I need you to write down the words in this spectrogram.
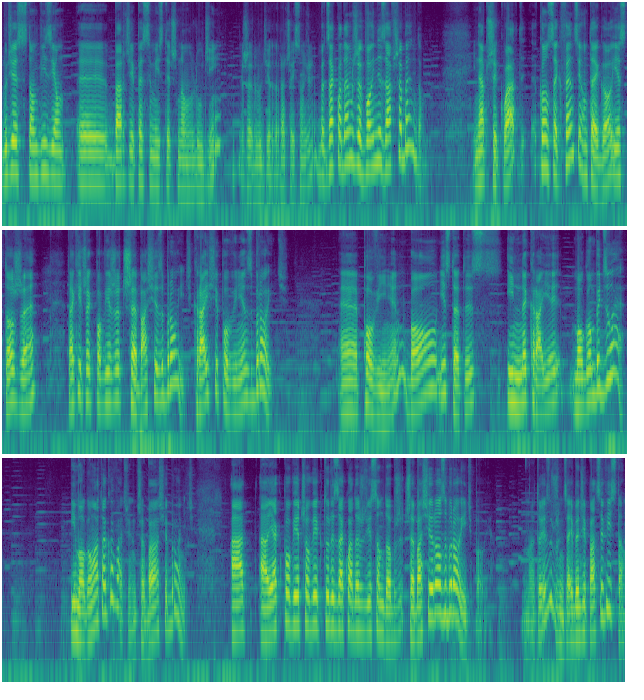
Ludzie z tą wizją e, bardziej pesymistyczną ludzi, że ludzie raczej są źli, zakładają, że wojny zawsze będą. I na przykład konsekwencją tego jest to, że taki człowiek powie, że trzeba się zbroić. Kraj się powinien zbroić. E, powinien, bo niestety inne kraje mogą być złe i mogą atakować, więc trzeba się bronić. A, a jak powie człowiek, który zakłada, że ludzie są dobrzy, trzeba się rozbroić, powie. No to jest różnica i będzie pacyfistą.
